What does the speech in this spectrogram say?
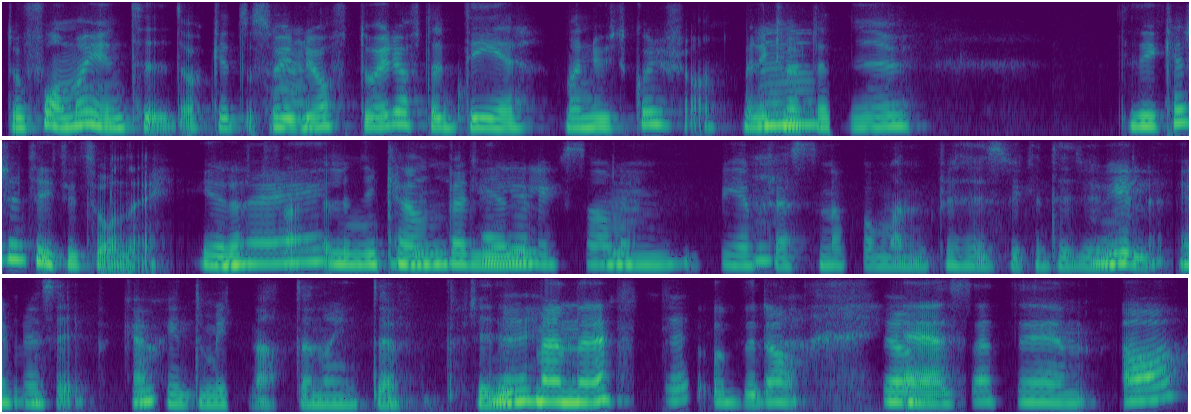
då får man ju en tid och ett, så är det Mm. ofta, då är det ofta det man utgår ifrån. Men det är Mm. klart att nu det är kanske inte riktigt så nej, i ert Nej, fall. Eller ni kan vi välja kan ju liksom be prästen att komma precis vilken tid vi Mm. vill i princip. Kanske inte mitt natten och inte för tidigt Nej. men eh, Nej. under dagen. Ja. Eh, så att eh, ja,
